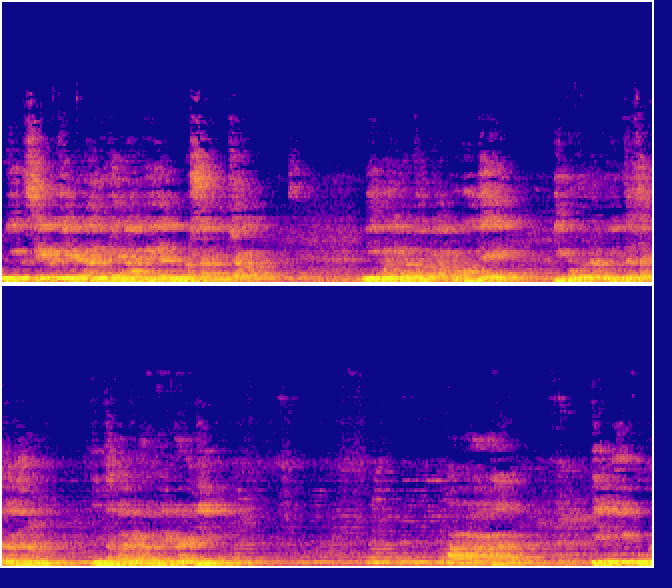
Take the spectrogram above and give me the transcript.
నీకు సేవ చేయడానికి నాకు ఈ జన్మ ప్రసాదించావు. నీ మహిమతో కాకపోతే ఈ పువ్వులకు ఇంత చక్కదనం ఇంత పరిమాణం ఎక్కడిది? ఆహా ఇది ఈ పూల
